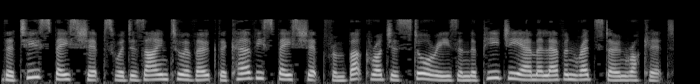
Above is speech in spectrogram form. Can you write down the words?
The two spaceships were designed to evoke the curvy spaceship from Buck Rogers' stories and the PGM-11 Redstone rocket.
